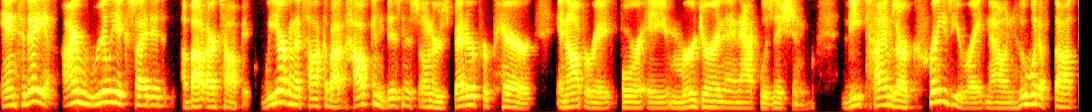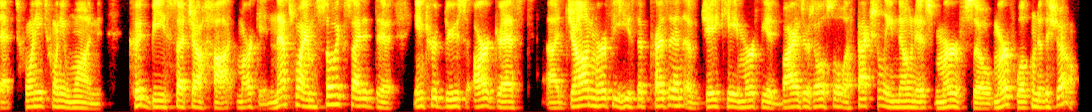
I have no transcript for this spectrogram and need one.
And today, I'm really excited about our topic. We are going to talk about how can business owners better prepare and operate for a merger and an acquisition. The times are crazy right now, and who would have thought that 2021 could be such a hot market. And that's why I'm so excited to introduce our guest, uh, John Murphy. He's the president of JK Murphy Advisors, also affectionately known as Murph. So, Murph, welcome to the show.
